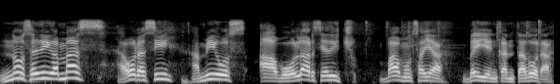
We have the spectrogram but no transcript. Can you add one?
No se diga más. Ahora sí, amigos, a volar se ha dicho. Vamos allá, bella encantadora.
